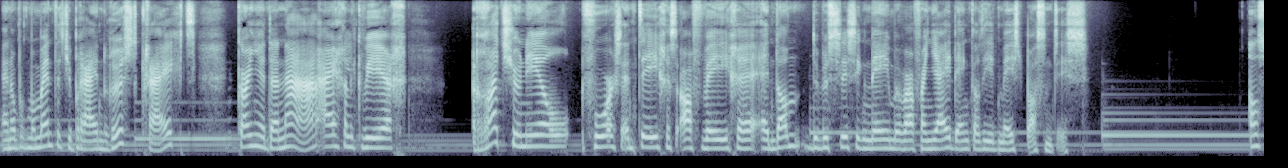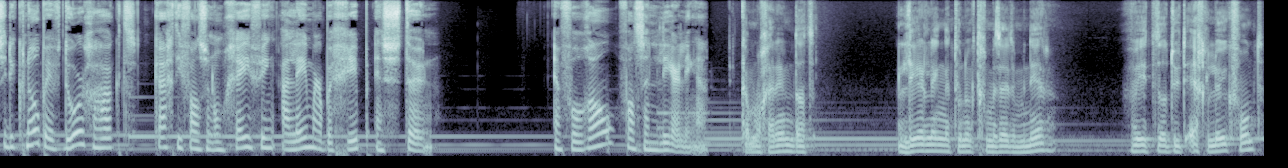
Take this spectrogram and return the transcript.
En op het moment dat je brein rust krijgt, kan je daarna eigenlijk weer rationeel voor's en tegens afwegen en dan de beslissing nemen waarvan jij denkt dat die het meest passend is. Als hij de knoop heeft doorgehakt, krijgt hij van zijn omgeving alleen maar begrip en steun. En vooral van zijn leerlingen. Ik kan me nog herinneren dat leerlingen toen ik tegen me zeiden... meneer, we weten dat u het echt leuk vond...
